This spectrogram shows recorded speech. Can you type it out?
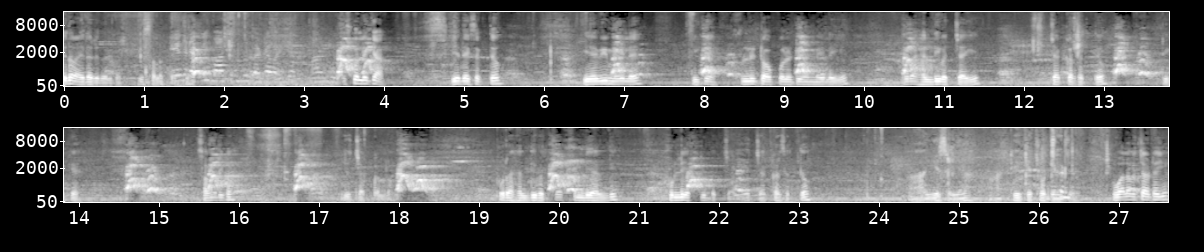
इधर आ इधर इधर इधर। ये साला इसको लेके आ। ये देख सकते हो। ये भी मेल है। ठीक है? फुल्ली टॉप क्वालिटी में मेल है ये। पूरा हेल्दी बच्चा है ये। चेक कर सकते हो। ठीक है? सामने दिखा। ये चेक कर लो। पूरा हेल्दी बच्चा फुल्ली हेल्दी फुल्ली एक्टिव बच्चा है ये। चेक कर सकते हो। हाँ ये सही है ना? हाँ ठीक है छोड़ देना चाहिए वो वाला बच्चा उठाइए।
